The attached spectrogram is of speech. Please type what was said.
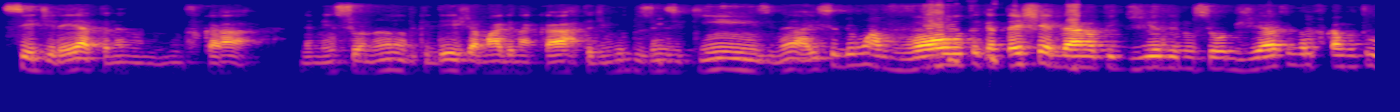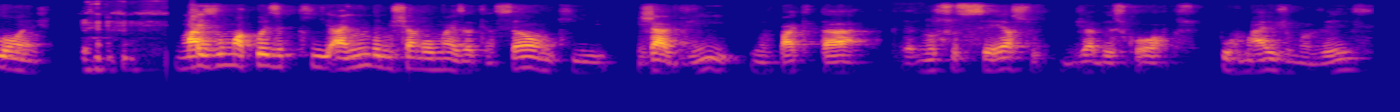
ser direta, né, não ficar né, mencionando que desde a Magna Carta de 1215, né, aí você deu uma volta que até chegar no pedido e no seu objeto vai ficar muito longe. Mas uma coisa que ainda me chamou mais atenção, que já vi impactar é, no sucesso de habeas corpus por mais de uma vez,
